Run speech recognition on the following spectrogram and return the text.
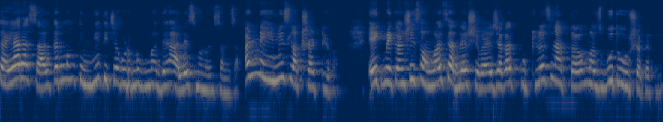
तयार असाल तर मग तुम्ही तिच्या गुडमुगमध्ये आलेच म्हणून समजा. आणि नेहमीच लक्षात ठेवा एकमेकांशी संवाद साधल्याशिवाय जगात कुठलंच नातं मजबूत होऊ शकत नाही.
